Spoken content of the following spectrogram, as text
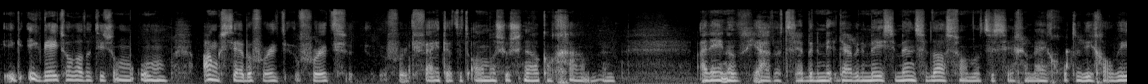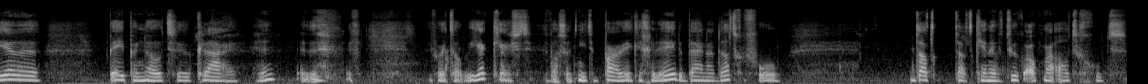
Ik, ik weet wel wat het is om, om angst te hebben voor het, voor, het, voor het feit dat het allemaal zo snel kan gaan. Alleen, dat, ja, dat hebben de, daar hebben de meeste mensen last van. Dat ze zeggen, mijn god, er liggen alweer uh, pepernoten klaar. Hè? het wordt alweer kerst. Was het niet een paar weken geleden, bijna dat gevoel. Dat, dat kennen we natuurlijk ook maar al te goed.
